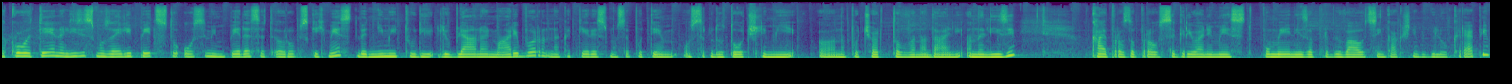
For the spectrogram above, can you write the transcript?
Tako v tej analizi smo zajeli 558 evropskih mest, med njimi tudi Ljubljana in Maribor, na katere smo se potem osredotočili mi uh, na počrto v nadaljni analizi, kaj pravzaprav segrevanje mest pomeni za prebivalce in kakšni bi bili ukrepi.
